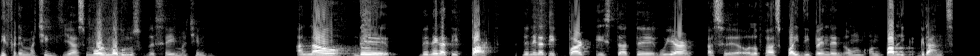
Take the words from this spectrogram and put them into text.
different machine, just more modules of the same machine. And now the, the negative part. The negative part is that uh, we are, as uh, all of us, quite dependent on, on public grants.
